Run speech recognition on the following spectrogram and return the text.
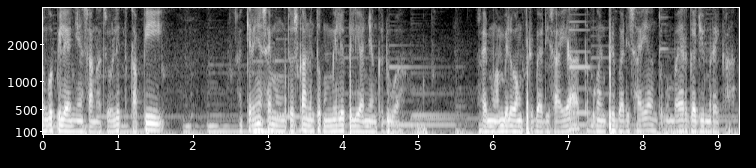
Sungguh pilihan yang sangat sulit, tetapi akhirnya saya memutuskan untuk memilih pilihan yang kedua. Saya mengambil uang pribadi saya, tabungan pribadi saya untuk membayar gaji mereka.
